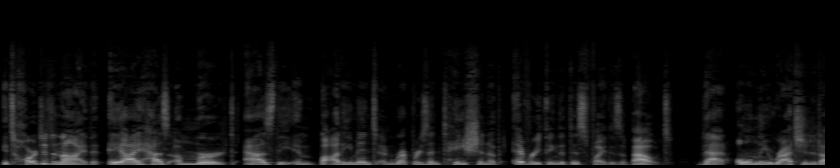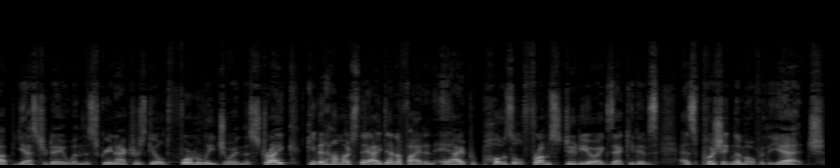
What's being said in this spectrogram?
it's hard to deny that AI has emerged as the embodiment and representation of everything that this fight is about. That only ratcheted up yesterday when the Screen Actors Guild formally joined the strike, given how much they identified an AI proposal from studio executives as pushing them over the edge.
